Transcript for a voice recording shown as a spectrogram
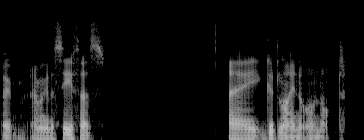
Boom. And we're going to see if that's a good line or not.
